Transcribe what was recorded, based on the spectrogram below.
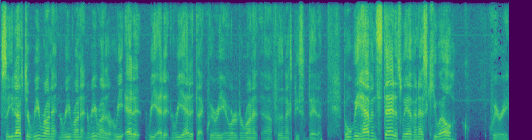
So you'd have to rerun it and rerun it and rerun it or re-edit, re-edit and re-edit that query in order to run it uh, for the next piece of data. But what we have instead is we have an SQL query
